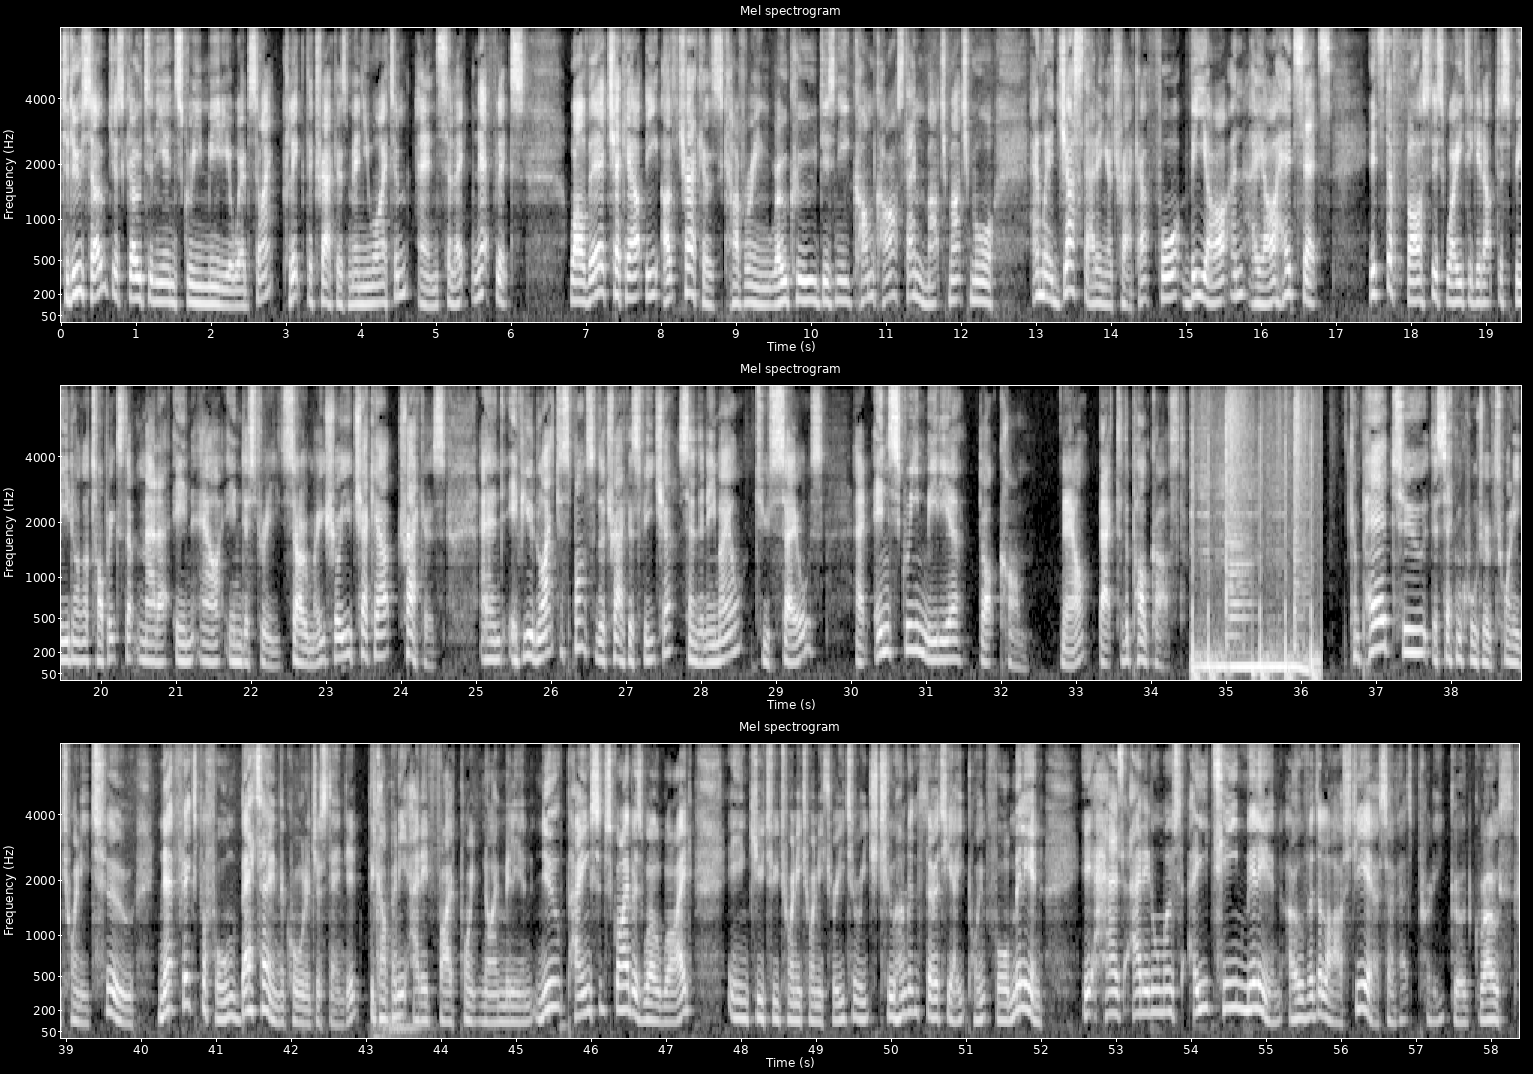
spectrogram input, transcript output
To do so, just go to the nScreenMedia website, click the trackers menu item, and select Netflix. While there, check out the other trackers covering Roku, Disney, Comcast, and much, much more and we're just adding a tracker for VR and AR headsets. It's the fastest way to get up to speed on the topics that matter in our industry. So make sure you check out Trackers. And if you'd like to sponsor the Trackers feature, send an email to sales at nscreenmedia.com. Now, back to the podcast. Compared to the second quarter of 2022, Netflix performed better in the quarter just ended. The company added 5.9 million new paying subscribers worldwide in Q2 2023 to reach 238.4 million. It has added almost 18 million over the last year, so that's pretty good growth.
